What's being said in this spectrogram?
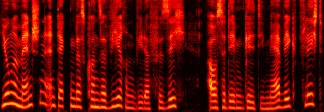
Junge Menschen entdecken das Konservieren wieder für sich. Außerdem gilt die Mehrwegpflicht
